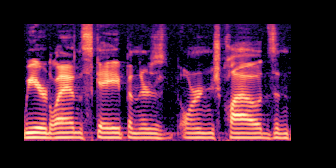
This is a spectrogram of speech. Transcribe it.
weird landscape. And there's orange clouds. And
